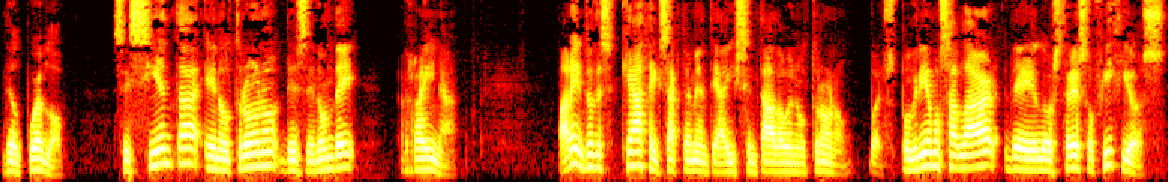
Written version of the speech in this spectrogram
del pueblo. Se sienta en el trono desde donde reina. ¿Vale? Entonces, ¿qué hace exactamente ahí sentado en el trono? Pues podríamos hablar de los tres oficios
